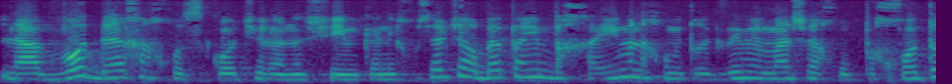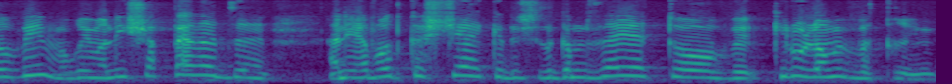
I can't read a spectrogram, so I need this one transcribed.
לעבוד דרך החוזקות של אנשים, כי אני חושבת שהרבה פעמים בחיים אנחנו מתרכזים במה שאנחנו פחות טובים, ואומרים, אני אשפר את זה, אני אעבוד קשה כדי שגם זה יהיה טוב, וכאילו לא מוותרים.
